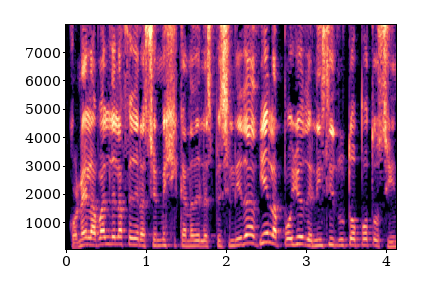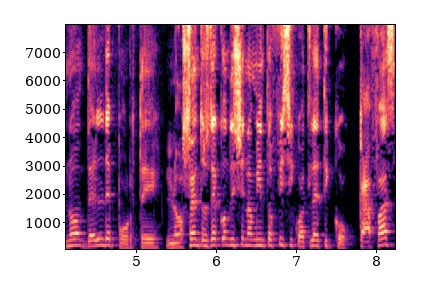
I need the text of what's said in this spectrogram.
con el aval de la Federación Mexicana de la Especialidad y el apoyo del Instituto Potosino del Deporte. Los centros de acondicionamiento físico atlético CAFAS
